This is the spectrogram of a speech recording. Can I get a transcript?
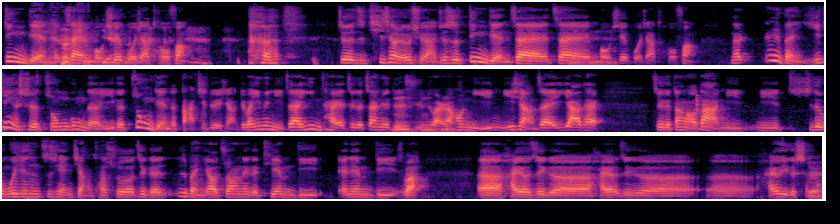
定点的在某些国家投放？就是七窍流血啊，就是定点在在某些国家投放。那日本一定是中共的一个重点的打击对象，对吧？因为你在印太这个战略地区，对吧？然后你你想在亚太这个当老大，你你记得文贵先生之前讲，他说这个日本要装那个 TMD、NMD 是吧？呃，还有这个还有这个呃，还有一个什么？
